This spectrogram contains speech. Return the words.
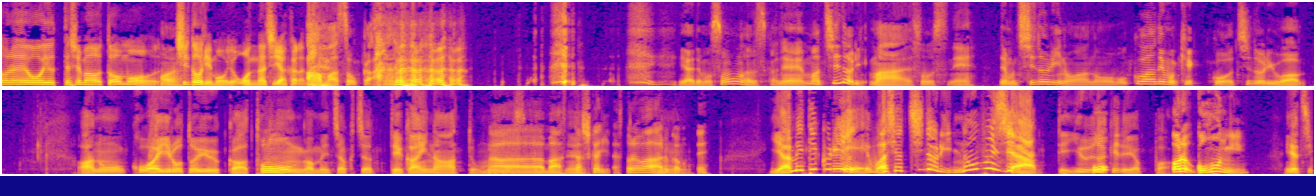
それを言ってしまうと、もう、はい。千鳥も同じやからね。あまあそうか。いやでもそうなんですかね。まあ千鳥まあそうですね。でも千鳥のあの僕はでも結構千鳥はあの声色というかトーンがめちゃくちゃでかいなって思いあまーまあすけどね、確かにね、それはあるかもね。やめてくれわしゃ千鳥ノブじゃって言うだけでやっぱ。あれ、ご本人？いや違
